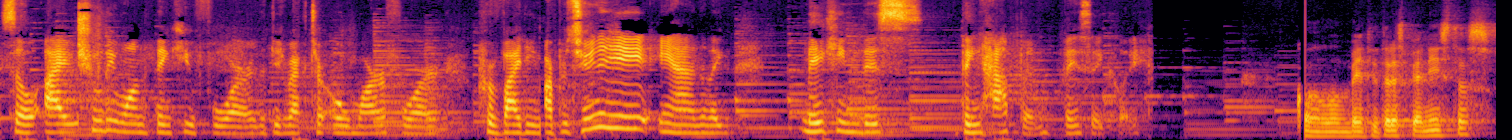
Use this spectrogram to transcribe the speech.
So I truly want to thank you for the director Omar for providing opportunity and like making this thing happen, basically. Con 23 pianistas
